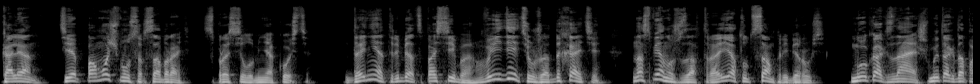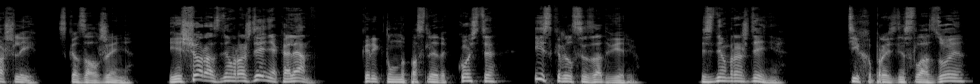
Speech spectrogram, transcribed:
«Колян, тебе помочь мусор собрать?» — спросил у меня Костя. «Да нет, ребят, спасибо. Вы идите уже, отдыхайте. На смену же завтра, а я тут сам приберусь». «Ну, как знаешь, мы тогда пошли», — сказал Женя. «Еще раз днем рождения, Колян!» — крикнул напоследок Костя и скрылся за дверью. «С днем рождения!» — тихо произнесла Зоя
